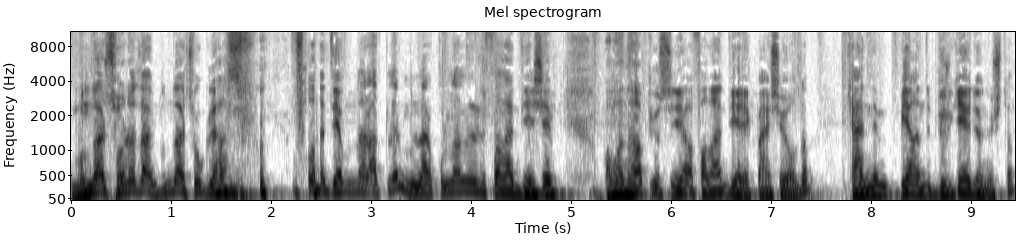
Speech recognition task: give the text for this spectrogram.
Bunlar sonradan bunlar çok lazım falan diye bunlar atılır mı bunlar kullanılır falan diye şey baba ne yapıyorsun ya falan diyerek ben şey oldum. Kendim bir anda bürgeye dönüştüm.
